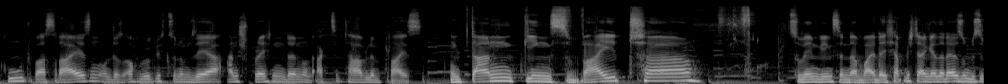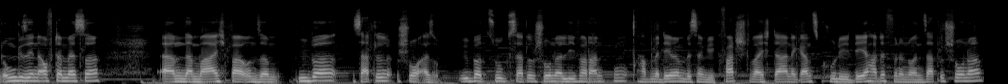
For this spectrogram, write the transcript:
gut was reisen und das auch wirklich zu einem sehr ansprechenden und akzeptablen Preis. Und dann ging es weiter. Zu wem ging es denn dann weiter? Ich habe mich dann generell so ein bisschen umgesehen auf der Messe. Ähm, dann war ich bei unserem Übersattel, also Überzug-Sattelschoner-Lieferanten, habe mit dem ein bisschen gequatscht, weil ich da eine ganz coole Idee hatte für einen neuen Sattelschoner.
